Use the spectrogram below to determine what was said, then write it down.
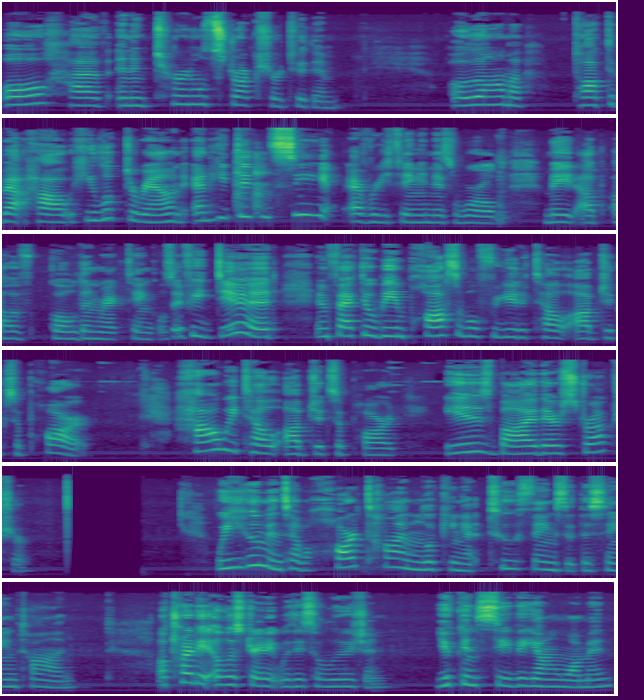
all have an internal structure to them. Olama talked about how he looked around and he didn't see everything in his world made up of golden rectangles. If he did, in fact, it would be impossible for you to tell objects apart. How we tell objects apart is by their structure. We humans have a hard time looking at two things at the same time. I'll try to illustrate it with this illusion. You can see the young woman,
